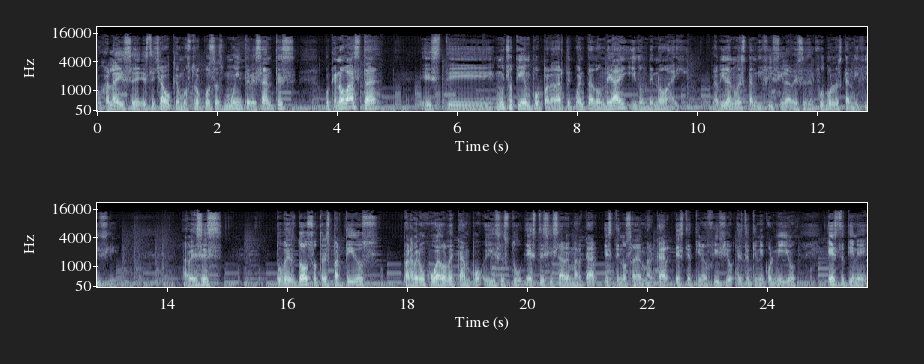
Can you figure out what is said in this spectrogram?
Ojalá ese, este chavo que mostró cosas muy interesantes, porque no basta este, mucho tiempo para darte cuenta dónde hay y dónde no hay. La vida no es tan difícil, a veces el fútbol no es tan difícil. A veces tú ves dos o tres partidos para ver un jugador de campo y dices tú, este sí sabe marcar, este no sabe marcar, este tiene oficio, este tiene colmillo, este tiene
